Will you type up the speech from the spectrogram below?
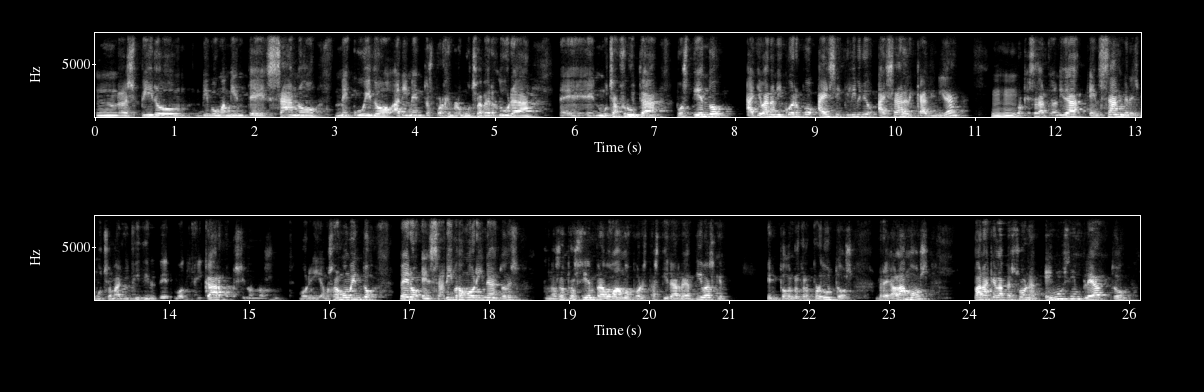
respiro, vivo un ambiente sano, me cuido, alimentos, por ejemplo, mucha verdura, eh, mucha fruta, pues tiendo a llevar a mi cuerpo a ese equilibrio, a esa alcalinidad porque esa alcalinidad en sangre es mucho más difícil de modificar, porque si no nos moriríamos al momento, pero en saliva o orina, entonces nosotros siempre abogamos por estas tiras reactivas que en todos nuestros productos regalamos para que la persona en un simple acto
